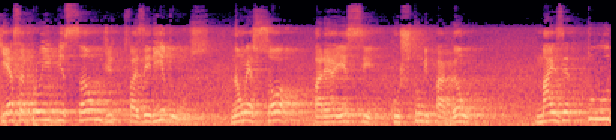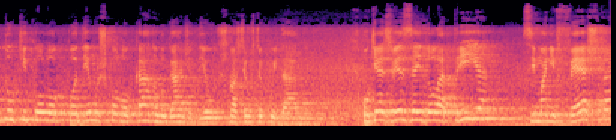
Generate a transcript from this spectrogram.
que essa proibição de fazer ídolos não é só para esse costume pagão, mas é tudo que podemos colocar no lugar de Deus. Nós temos que ter cuidado, porque às vezes a idolatria se manifesta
